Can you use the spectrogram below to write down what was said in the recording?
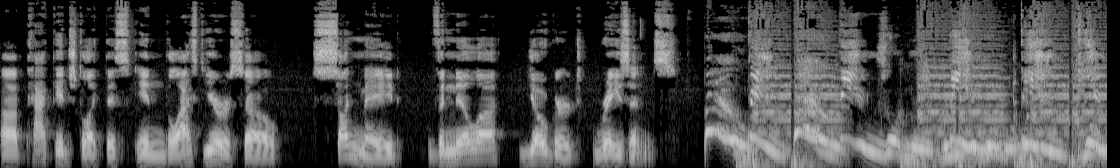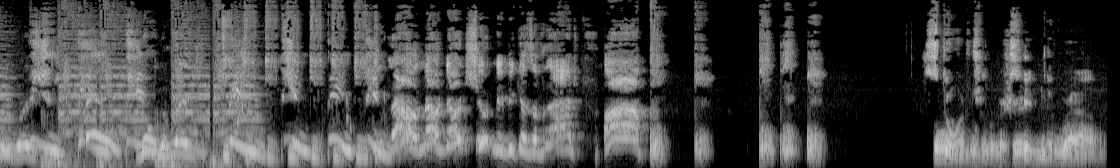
uh, packaged like this in the last year or so. Sun-Maid vanilla yogurt raisins. Boom! Boom! Sun-Maid vanilla yogurt raisin. Yogurt raisin. No, no, don't shoot me because of that. Ah! Stormtroopers hitting the ground.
